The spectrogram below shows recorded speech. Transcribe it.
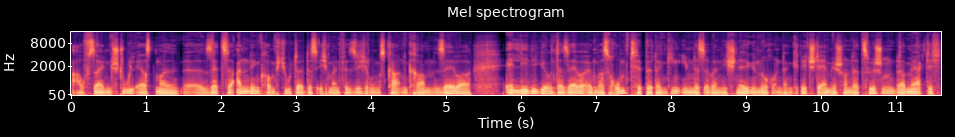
auf seinen Stuhl erstmal äh, setze an den Computer, dass ich meinen Versicherungskartenkram selber erledige und da selber irgendwas rumtippe. Dann ging ihm das aber nicht schnell genug und dann grätschte er mir schon dazwischen. Da merkte ich,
